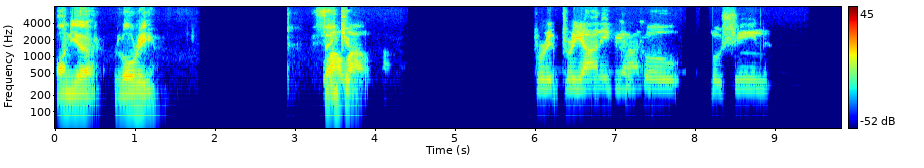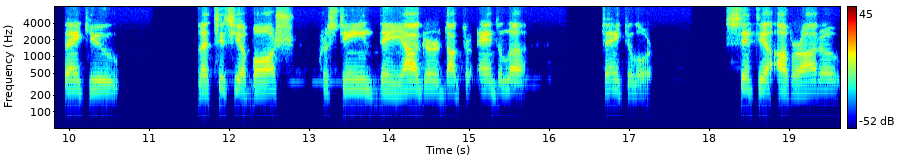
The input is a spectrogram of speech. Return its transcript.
on here. Lori, thank you. Wow, wow. Pri- Priyani, Kuko, Mushin, thank you. Leticia Bosch, Christine De Jager, Dr. Angela, thank you, Lord. Cynthia Alvarado,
